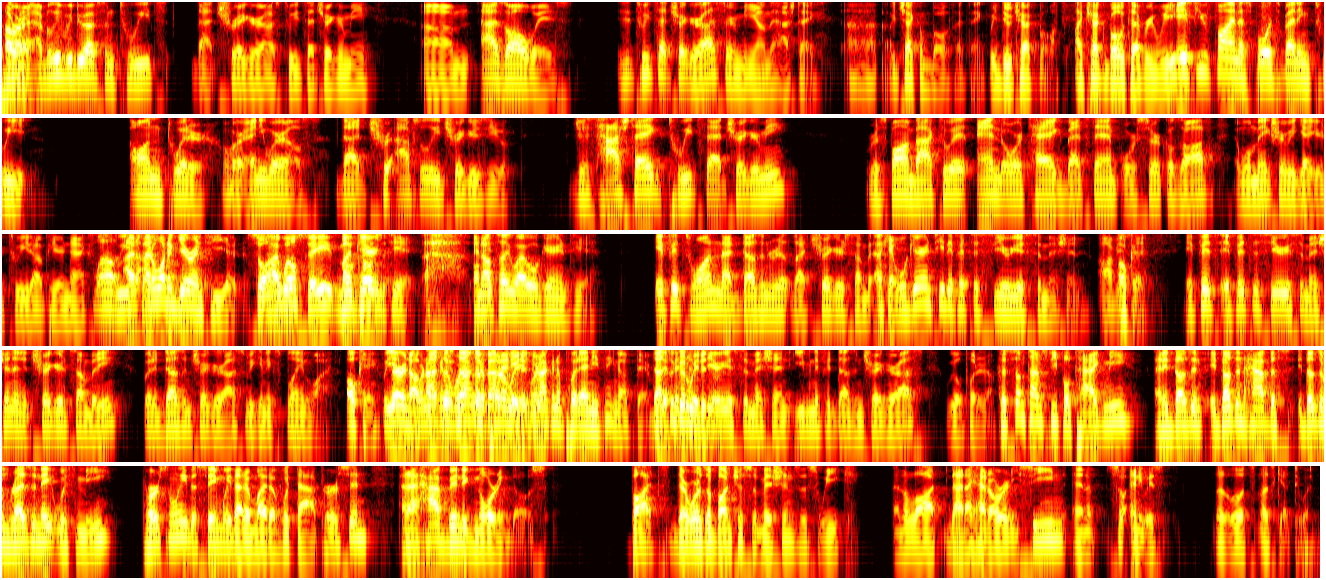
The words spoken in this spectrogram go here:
All right. right. I believe we do have some tweets that trigger us, tweets that trigger me. Um, as always, is it tweets that trigger us or me on the hashtag? we check them both, I think. we do check both. I check both every week. If you find a sports betting tweet on Twitter or anywhere else that tr- absolutely triggers you, just hashtag tweets that trigger me, respond back to it, and or tag Betstamp or Circles Off, and we'll make sure we get your tweet up here next. well, Tweets I, I don't want to guarantee it. So I will we'll- say my we'll post- guarantee it, and I'll tell you why we'll guarantee it. If it's one that doesn't re- that triggers somebody, okay, we'll guarantee it if it's a serious submission. Obviously, Okay. if it's if it's a serious submission and it triggered somebody, but it doesn't trigger us, we can explain why. Okay, But fair yes, enough. we're not That's gonna- a, that's a gonna put better any- way to do it. We're it. not going to put anything up there. That's if a good it's way to do it. Serious submission, even if it doesn't trigger us, we'll put it up. because sometimes people tag me and it doesn't it doesn't have this it doesn't resonate with me personally the same way that it might have with that person and i have been ignoring those but there was a bunch of submissions this week and a lot that i had already seen and uh, so anyways let's let's get to it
